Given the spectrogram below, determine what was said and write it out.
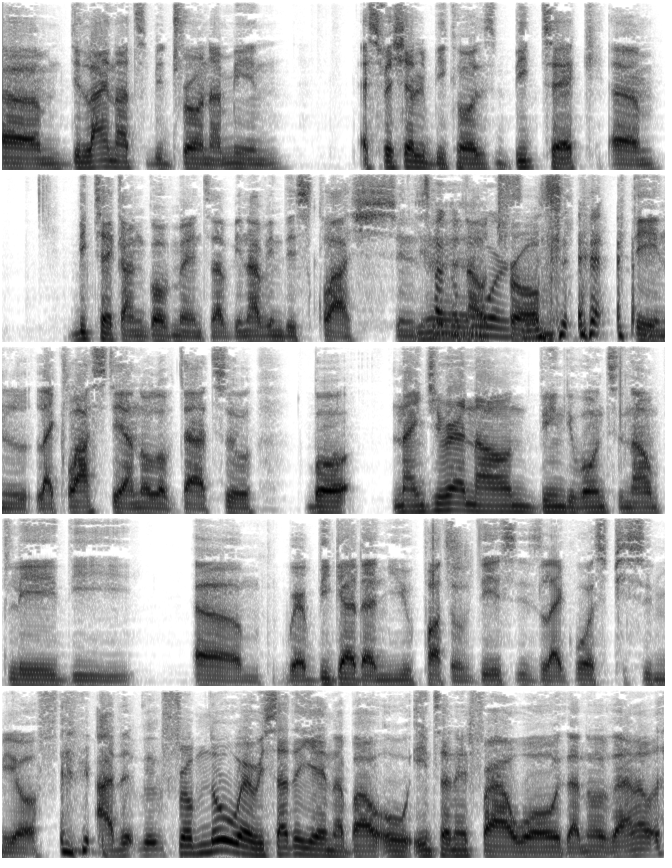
um, the line had to be drawn. I mean, especially because big tech, um, big tech and government have been having this clash since Donald war. Trump thing, like last year and all of that. So, but Nigeria now being the one to now play the um we're bigger than you part of this is like what's pissing me off. and from nowhere we started hearing about oh internet firewalls and all of that. And I was,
